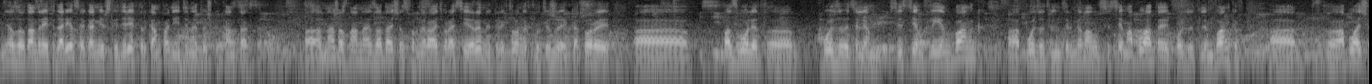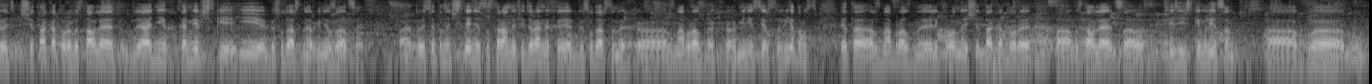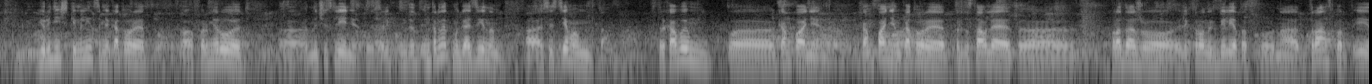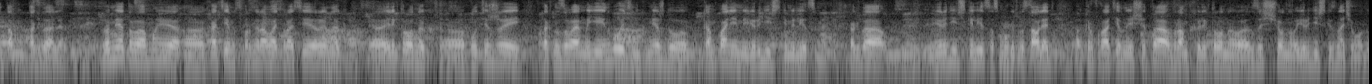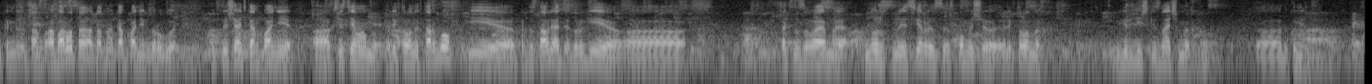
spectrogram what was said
Меня зовут Андрей Федорец, я коммерческий директор компании «Единая точка контакта». Наша основная задача – сформировать в России рынок электронных платежей, который а, позволит а, пользователям систем клиент-банк, а, пользователям терминалов систем оплаты, пользователям банков а, оплачивать счета, которые выставляют для них коммерческие и государственные организации. А, то есть это начисление со стороны федеральных и государственных э, разнообразных э, министерств и ведомств. Это разнообразные электронные счета, которые а, выставляются физическим лицам, а, в, ну, юридическими лицами, которые формируют начисления, то есть интернет-магазинам, системам там, страховым э, компаниям, компаниям, которые предоставляют э, продажу электронных билетов на транспорт и там, так далее. Кроме этого, мы э, хотим сформировать в России рынок э, электронных э, платежей, так называемый e-инвойсинг, между компаниями и юридическими лицами, когда юридические лица смогут выставлять корпоративные счета в рамках электронного защищенного юридически значимого оборота от одной компании к другой, подключать компании к системам электронных торгов и предоставлять другие Э, так называемые множественные сервисы с помощью электронных юридически значимых э, документов.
